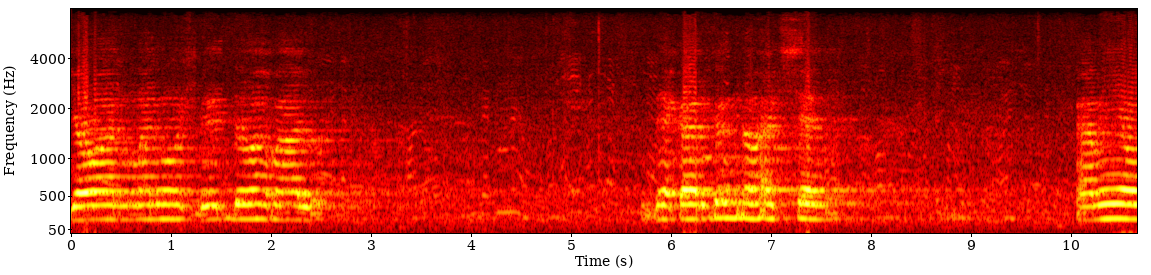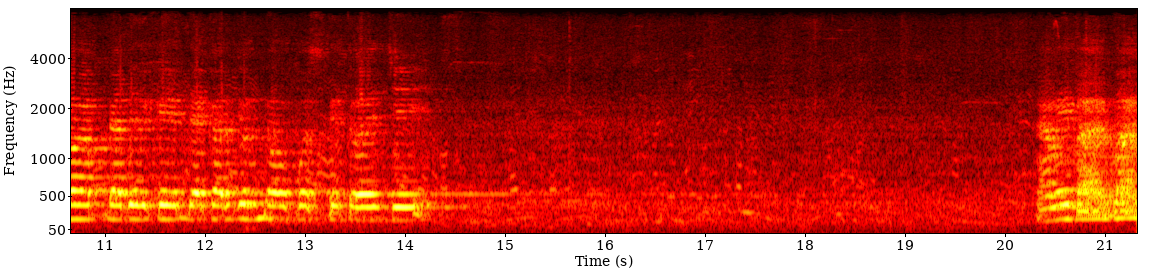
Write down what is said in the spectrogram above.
জওয়ান মানুষ, বৃদ্ধ, আবাল দেখার জন্য আসছেন। আমিও আপনাদেরকে দেখার জন্য উপস্থিত হয়েছি। আমি বারবার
